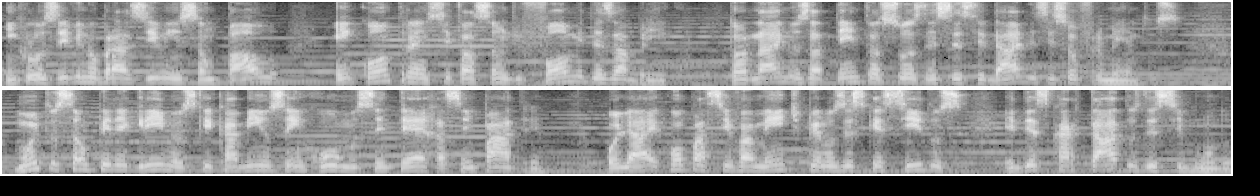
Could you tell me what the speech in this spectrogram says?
inclusive no Brasil e em São Paulo, encontram em situação de fome e desabrigo Tornai-nos atentos às suas necessidades e sofrimentos. Muitos são peregrinos que caminham sem rumo, sem terra, sem pátria. Olhai compassivamente pelos esquecidos e descartados desse mundo,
